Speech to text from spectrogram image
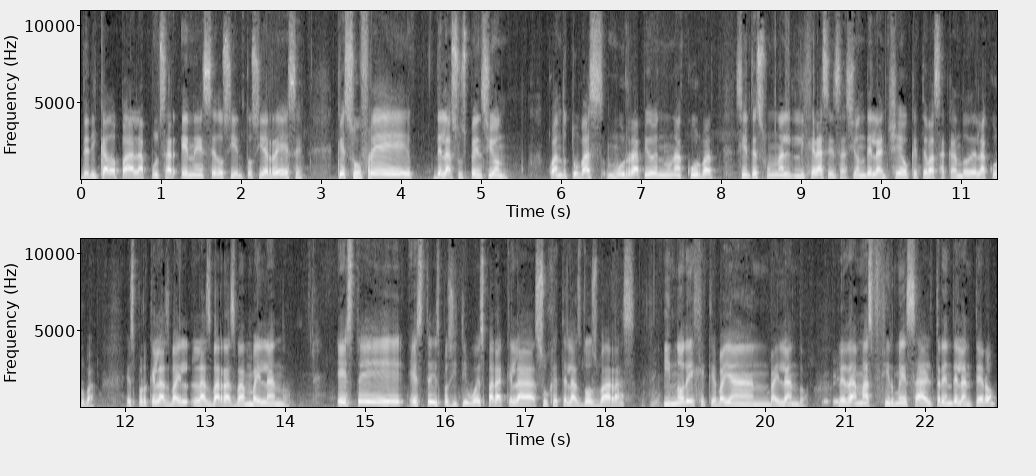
dedicado para la Pulsar NS200 y RS, que sufre de la suspensión. Cuando tú vas muy rápido en una curva, sientes una ligera sensación de lancheo que te va sacando de la curva. Es porque las, las barras van bailando. Este, este, dispositivo es para que la sujete las dos barras y no deje que vayan bailando. Le da más firmeza al tren delantero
